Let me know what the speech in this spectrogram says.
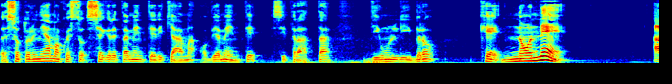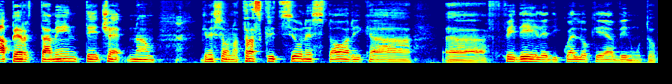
eh, sottolineiamo questo segretamente richiama, ovviamente si tratta di un libro che non è apertamente, cioè una, che ne so, una trascrizione storica uh, fedele di quello che è avvenuto,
